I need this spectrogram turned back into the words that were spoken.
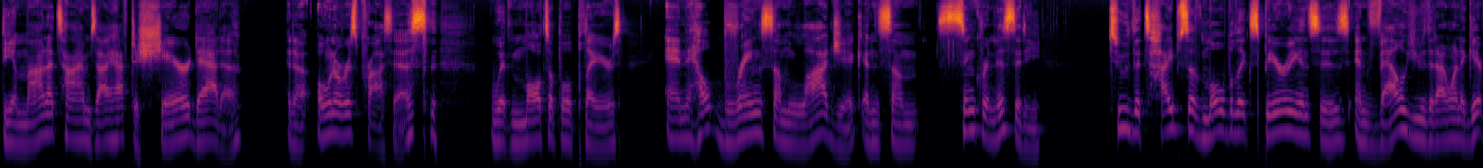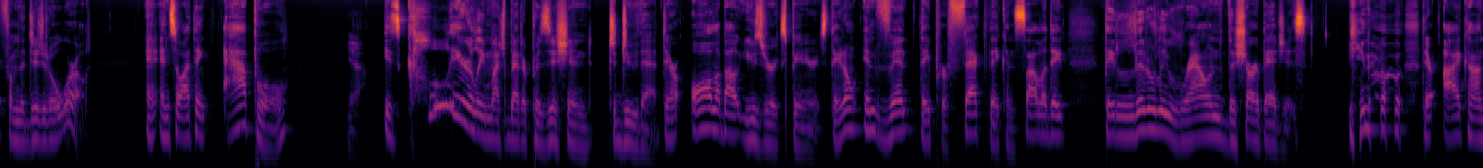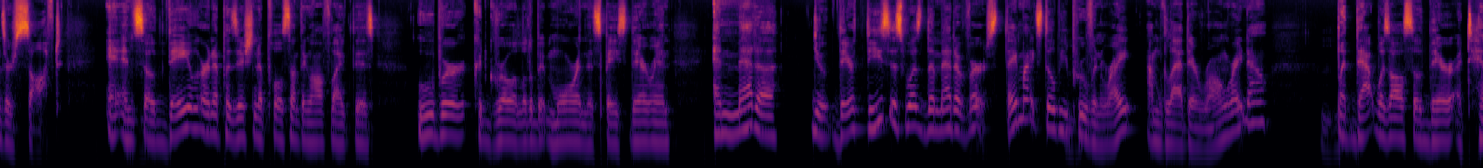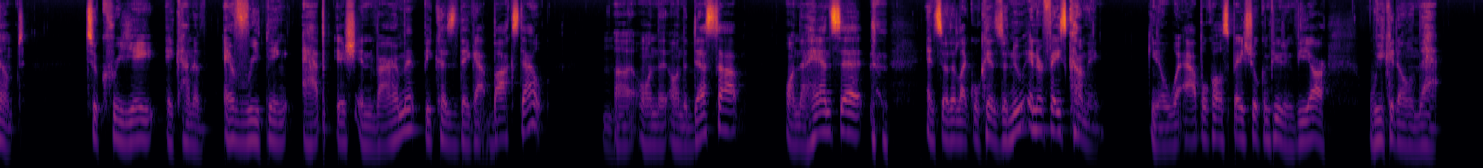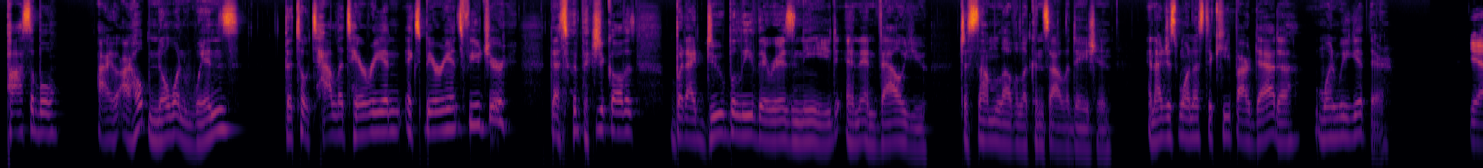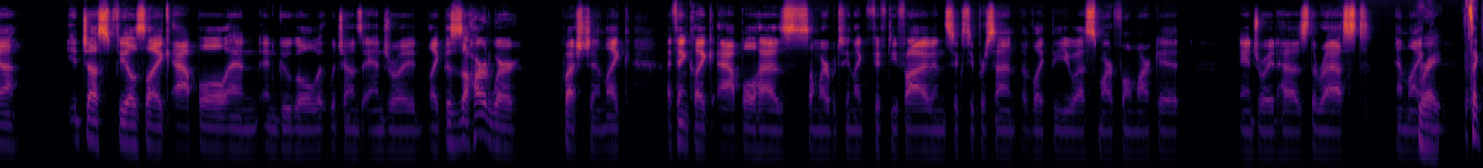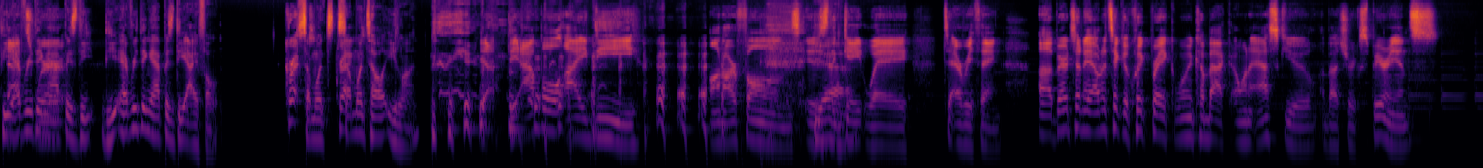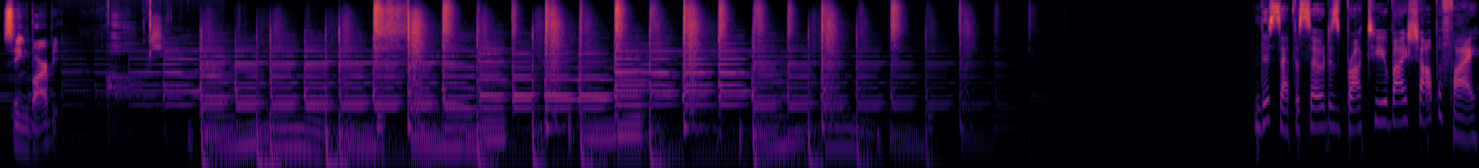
the amount of times I have to share data in an onerous process with multiple players and help bring some logic and some synchronicity to the types of mobile experiences and value that I want to get from the digital world. And, and so I think Apple Yeah. is clearly much better positioned to do that. They're all about user experience. They don't invent, they perfect, they consolidate, they literally round the sharp edges. You know, their icons are soft. And, and so they are in a position to pull something off like this. Uber could grow a little bit more in the space they're in. And Meta, you know, their thesis was the metaverse. They might still be hmm. proven right. I'm glad they're wrong right now. Hmm. But that was also their attempt to create a kind of everything app-ish environment because they got boxed out hmm. uh, on the on the desktop, on the handset, and so they're like, okay, there's a new interface coming. You know what Apple calls spatial computing (VR). We could own that. Possible. I, I hope no one wins the totalitarian experience future. That's what they should call this. But I do believe there is need and, and value to some level of consolidation. And I just want us to keep our data when we get there. Yeah. It just feels like Apple and, and Google, which owns Android, like this is a hardware question. Like I think like Apple has somewhere between like 55 and 60% of like the US smartphone market. Android has the rest. And like Right. It's like the everything where- app is the the everything app is the iPhone. Correct. Someone correct. someone tell Elon. yeah, the Apple ID on our phones is Yeah. the gateway to everything. Uh, Baratunde, I want to take a quick break. When we come back, I want to ask you about your experience seeing Barbie. This episode is brought to you by Shopify.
